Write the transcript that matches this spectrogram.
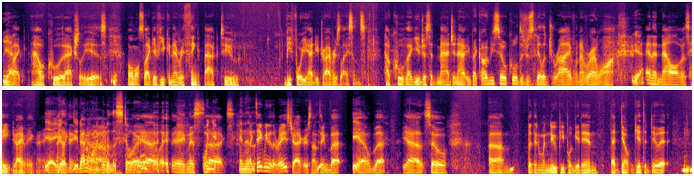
Yeah. like how cool it actually is. Yeah. Almost like if you can ever think back to before you had your driver's license. How cool like you just imagine how you'd be like, Oh, it'd be so cool to just be able to drive whenever I want. Yeah. And then now all of us hate driving, right? yeah, you're like, dude, I don't want to go to the store. Yeah, like dang, this sucks. and then- like take me to the racetrack or something, but Yeah. you know, but yeah, so um but then when new people get in that don't get to do it, Hmm.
